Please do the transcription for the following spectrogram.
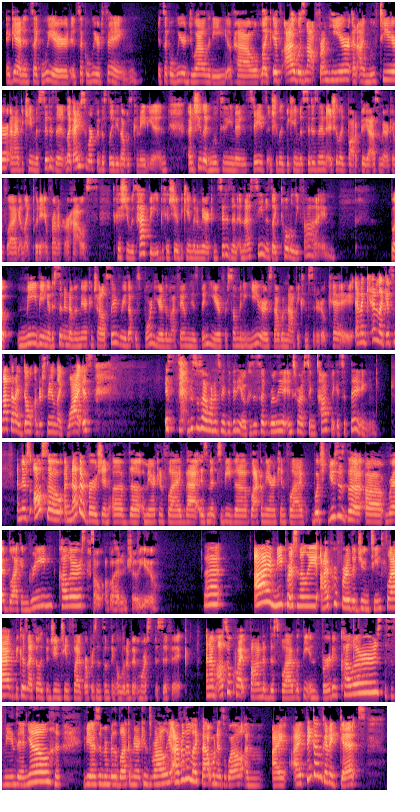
again it's like weird it's like a weird thing. It's like a weird duality of how like if I was not from here and I moved here and I became a citizen, like I used to work for this lady that was Canadian and she like moved to the United States and she like became a citizen and she like bought a big ass American flag and like put it in front of her house because she was happy because she had became an American citizen and that scene is like totally fine. But me being a descendant of American chattel slavery that was born here, that my family has been here for so many years, that would not be considered okay. And again, like it's not that I don't understand like why it's it's this is why I wanted to make the video because it's like really an interesting topic. It's a thing. And there's also another version of the American flag that is meant to be the Black American flag, which uses the uh, red, black, and green colors. So I'll go ahead and show you that. I, me personally, I prefer the Juneteenth flag because I feel like the Juneteenth flag represents something a little bit more specific. And I'm also quite fond of this flag with the inverted colors. This is me and Danielle. if you guys remember the Black Americans Raleigh, I really like that one as well. I'm I I think I'm gonna get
